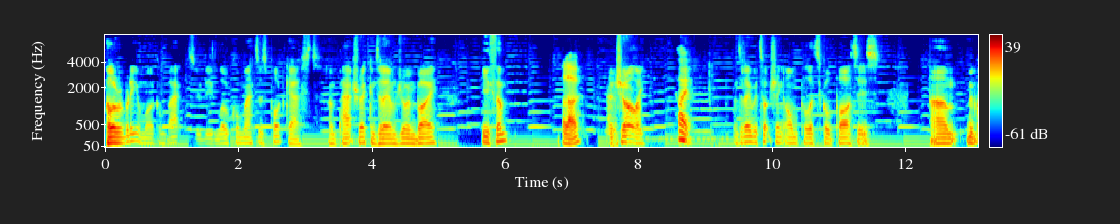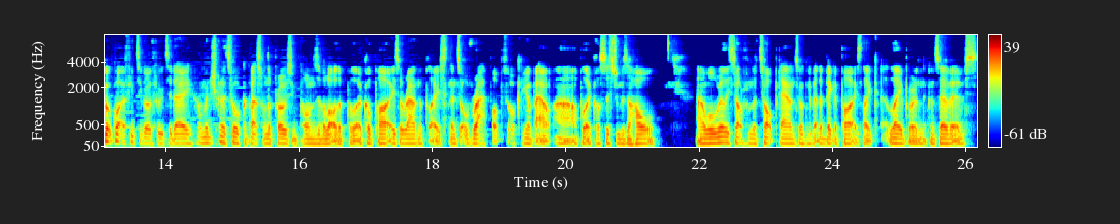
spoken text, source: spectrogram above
Hello, everybody, and welcome back to the Local Matters podcast. I'm Patrick, and today I'm joined by Ethan Hello. and Charlie. Hi. And today we're touching on political parties. Um, we've got quite a few to go through today, and we're just going to talk about some of the pros and cons of a lot of the political parties around the place, and then sort of wrap up talking about uh, our political system as a whole. Uh, we'll really start from the top down, talking about the bigger parties like Labour and the Conservatives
